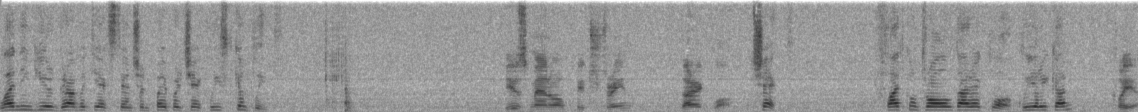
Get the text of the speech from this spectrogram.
Landing gear gravity extension paper checklist complete. Use manual pitch trim. Direct law. Checked. Flight control direct law. Clear ECAM. Clear.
